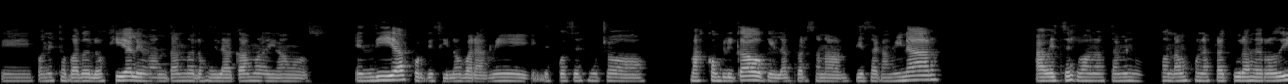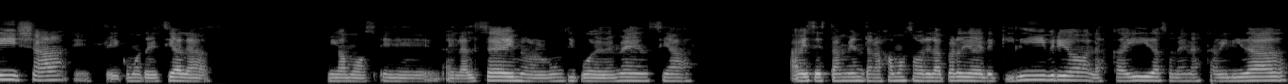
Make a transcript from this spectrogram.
eh, con esta patología, levantándolos de la cama, digamos, en días, porque si no, para mí después es mucho más complicado que la persona empiece a caminar. A veces, también contamos con las fracturas de rodilla, este, como te decía, las, digamos, eh, el Alzheimer o algún tipo de demencia. A veces también trabajamos sobre la pérdida del equilibrio, las caídas o la inestabilidad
